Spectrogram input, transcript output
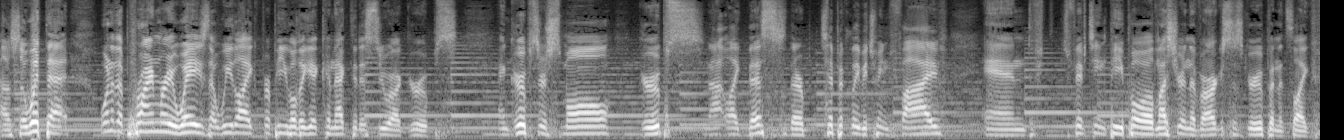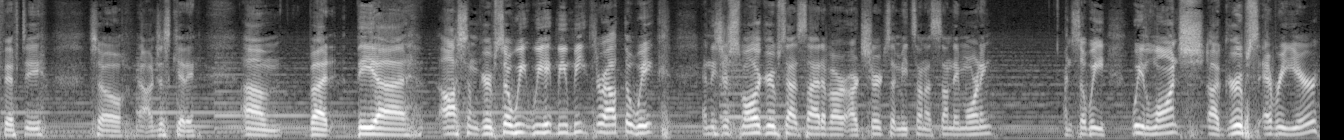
Uh, so, with that, one of the primary ways that we like for people to get connected is through our groups. And groups are small groups, not like this. They're typically between five and 15 people, unless you're in the Vargas's group and it's like 50. So, no, I'm just kidding. Um, but the uh, awesome group. So, we, we, we meet throughout the week, and these are smaller groups outside of our, our church that meets on a Sunday morning. And so we, we launch uh, groups every year,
